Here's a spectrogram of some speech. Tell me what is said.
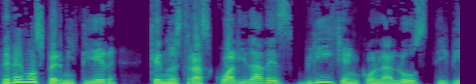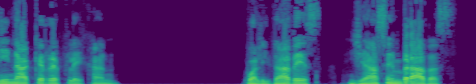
Debemos permitir que nuestras cualidades brillen con la luz divina que reflejan. Cualidades ya sembradas,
